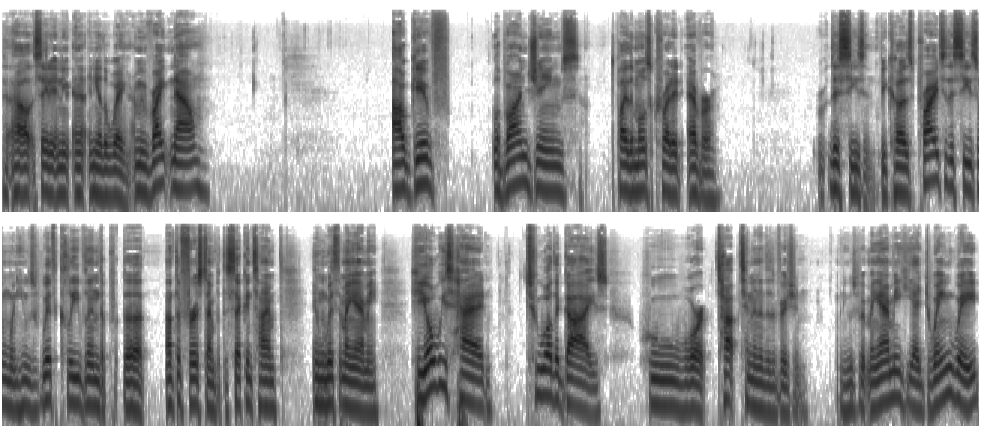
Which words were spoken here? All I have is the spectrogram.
how to say it any, any other way. I mean, right now, I'll give LeBron James probably the most credit ever this season because prior to the season when he was with Cleveland, the, the not the first time but the second time, and with Miami, he always had two other guys who were top 10 in the division. When he was with Miami, he had Dwyane Wade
